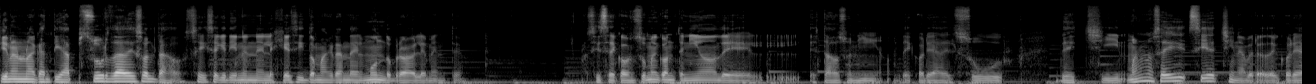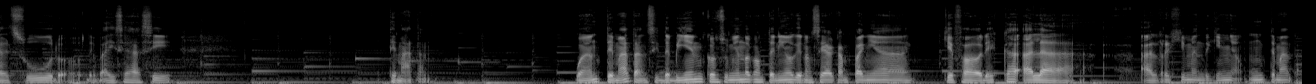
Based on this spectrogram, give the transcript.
tienen una cantidad absurda de soldados. Se dice que tienen el ejército más grande del mundo probablemente. Si se consume contenido de Estados Unidos, de Corea del Sur, de China, bueno, no sé si de China, pero de Corea del Sur o de países así, te matan. Bueno, te matan. Si te pillen consumiendo contenido que no sea campaña que favorezca a la, al régimen de Kim Jong-un, te matan.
